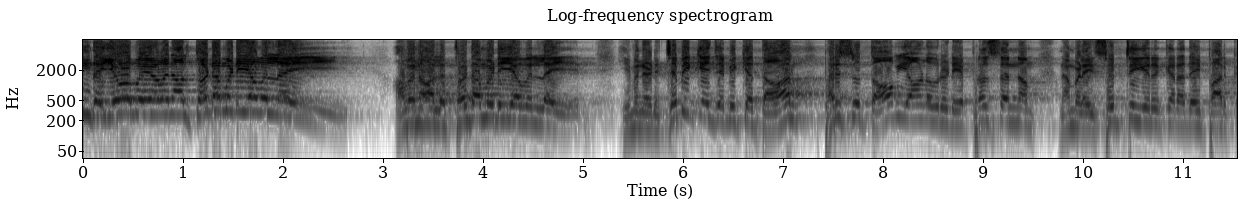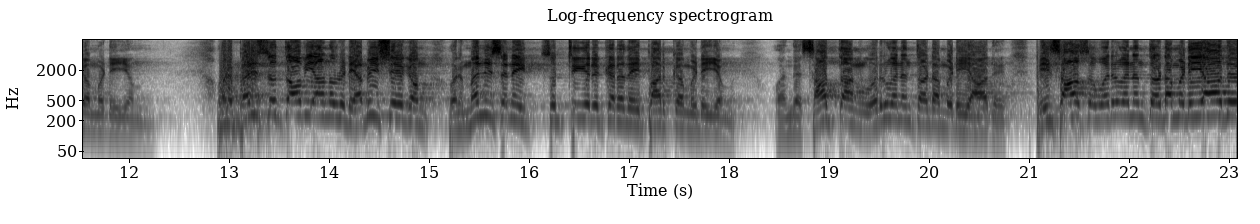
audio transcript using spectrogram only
இந்த யோபு அவனால் தொட முடியவில்லை. அவனால் தொட முடியவில்லை. இவனுடைய ஜெபிக்க ஜெபிக்கத்தான் பரிசு தாவியானவருடைய பிரசன்னம் நம்மளை சுற்றி இருக்கிறதை பார்க்க முடியும். ஒரு பரிசு தாவியானவருடைய அபிஷேகம் ஒரு மனுஷனை சுற்றி இருக்கிறதை பார்க்க முடியும். அந்த சாத்தான் ஒருவனும் தொட முடியாது. பிசாசு ஒருவனும் தொட முடியாது.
